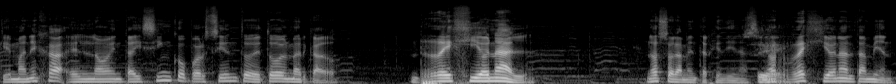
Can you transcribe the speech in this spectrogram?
que maneja el 95% de todo el mercado. Regional. No solamente Argentina, sino regional también.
